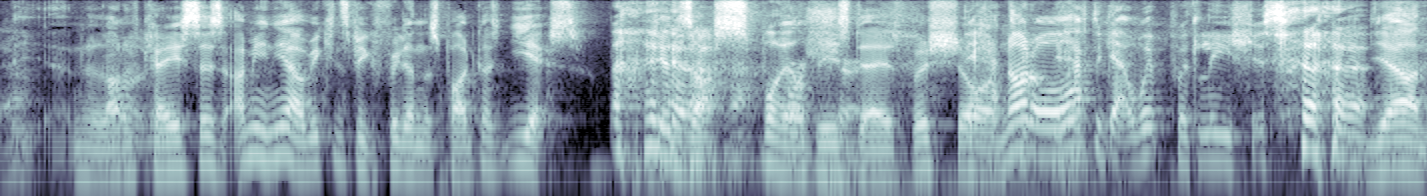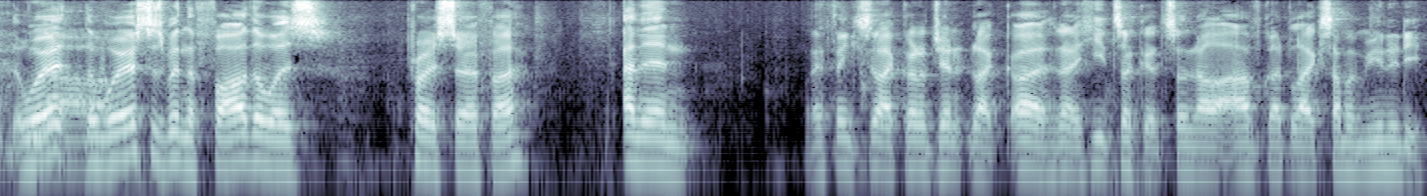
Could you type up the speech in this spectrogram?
Yeah. In a lot of cases, I mean, yeah, we can speak freely on this podcast. Yes, kids are spoiled For these sure. days for sure. Not to, all. You have to get whipped with leashes. Yeah, the, wor- the worst is when the father was pro surfer, and then I think he's like got a gen- like oh no he took it so now I've got like some immunity,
